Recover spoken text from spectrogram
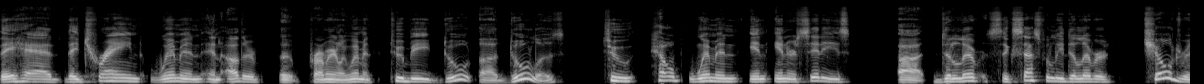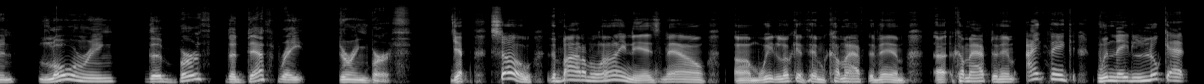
they had they trained women and other uh, primarily women to be du uh, doulas to help women in inner cities uh, deliver successfully deliver children, lowering the birth the death rate during birth. Yep. So the bottom line is now um, we look at them, come after them, uh, come after them. I think when they look at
